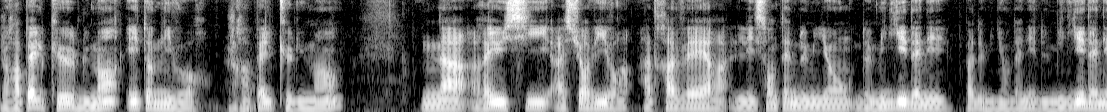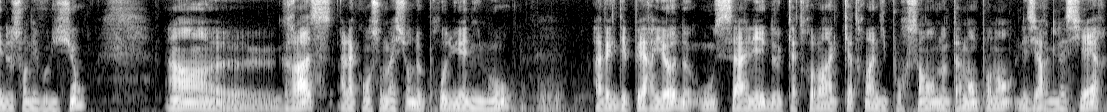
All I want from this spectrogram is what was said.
je rappelle que l'humain est omnivore. Je rappelle que l'humain n'a réussi à survivre à travers les centaines de millions, de milliers d'années, pas de millions d'années, de milliers d'années de son évolution, hein, euh, grâce à la consommation de produits animaux, avec des périodes où ça allait de 80 à 90%, notamment pendant les ères glaciaires,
